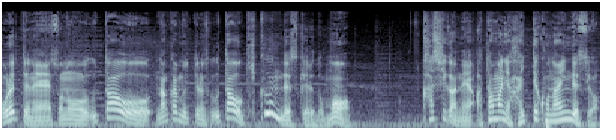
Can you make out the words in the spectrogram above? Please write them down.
俺ってねその歌を何回も言ってるんですけど歌を聴くんですけれども歌詞がね頭に入ってこないんですよ。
